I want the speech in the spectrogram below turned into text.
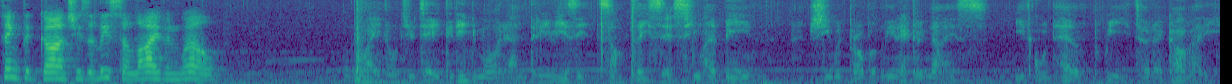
Thank the gods she's at least alive and well. Why don't you take Rigmor and revisit some places you have been? She would probably recognize. It could help with her recovery.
